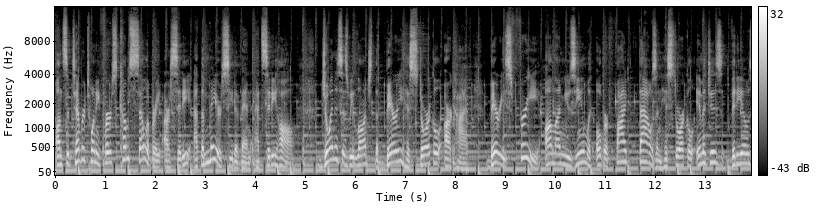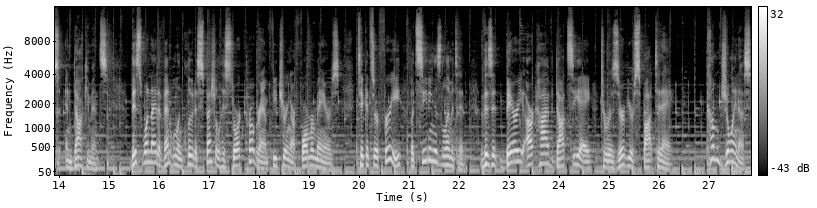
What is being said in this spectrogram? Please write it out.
On September 21st, come celebrate our city at the Mayor's Seat event at City Hall. Join us as we launch the Barrie Historical Archive, Barrie's free online museum with over 5,000 historical images, videos, and documents. This one night event will include a special historic program featuring our former mayors. Tickets are free, but seating is limited. Visit barriearchive.ca to reserve your spot today. Come join us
